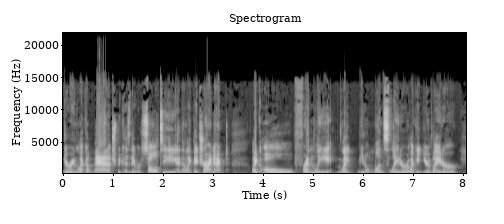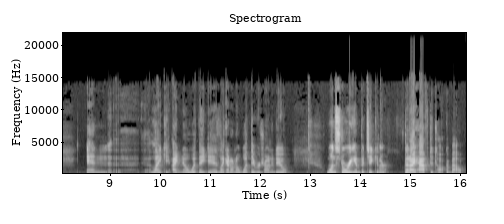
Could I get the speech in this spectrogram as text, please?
during like a match because they were salty and then like they try and act like all friendly like you know months later like a year later and like I know what they did like I don't know what they were trying to do. One story in particular that I have to talk about.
